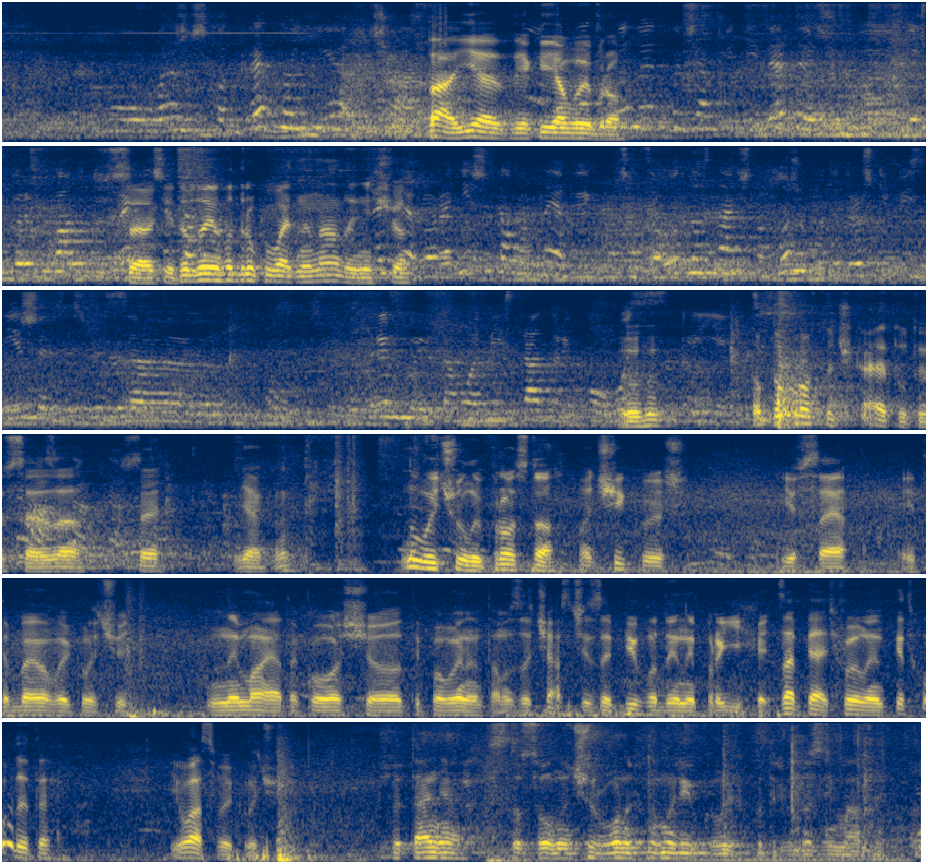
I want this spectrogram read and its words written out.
Ну, у вас же ж конкретно є час. Так, є, який я вибрав. Ви хоча б підійдете, щоб ви ж перебували тут Все окей. Тобто його друкувати не треба, Не нічого. треба. Раніше там не виключиться. Однозначно, може бути трошки пізніше в зв'язку з е, ну, з затримкою там у адміністраторів когось Мгм. клієнтів. Тобто просто чекає тут і все за все. Дякую. Ну ви чули, просто очікуєш і все. І тебе викличуть. Немає такого, що ти повинен там за час чи за півгодини приїхати. За 5 хвилин підходите і вас викличуть. Питання стосовно червоних номерів, коли їх потрібно знімати.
